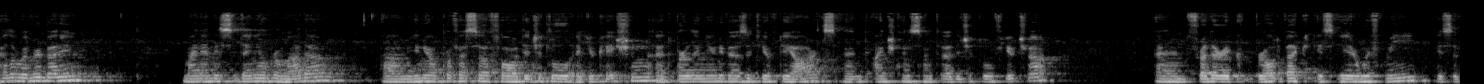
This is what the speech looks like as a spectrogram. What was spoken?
hello everybody. My name is Daniel Hromada. I'm Junior Professor for Digital Education at Berlin University of the Arts and Einstein Center Digital Future. And Frederick Brodbeck is here with me. He's a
